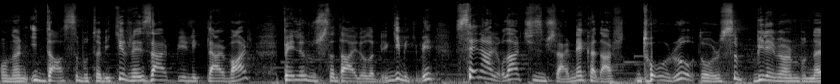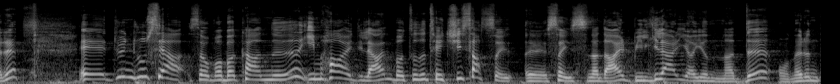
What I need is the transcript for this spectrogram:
Onların iddiası bu tabii ki. Rezerv birlikler var. Belarus'ta dahil olabilir gibi gibi senaryolar çizmişler. Ne kadar doğru doğrusu bilemiyorum bunları. E, dün Rusya Savunma Bakanlığı imha edilen batılı teçhizat sayı, e, sayısına dair bilgiler yayınladı. Onların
